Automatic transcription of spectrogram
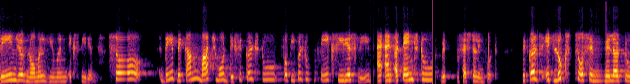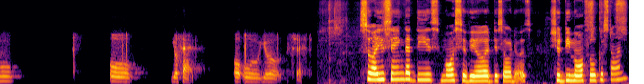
range of normal human experience. So they become much more difficult to for people to take seriously and, and attend to with professional input because it looks so similar to oh you're sad or oh you're stressed So, are you saying that these more severe disorders should be more focused on?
